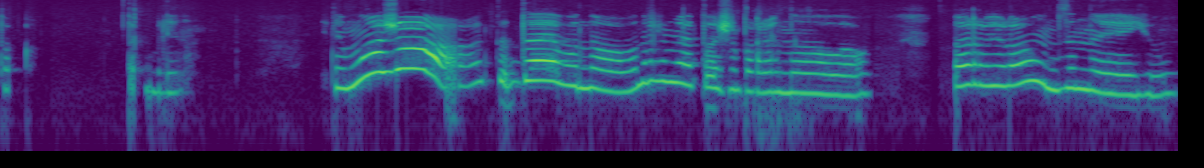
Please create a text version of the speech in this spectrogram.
так. Так, блін. Не можу! Де вона? Вона вже мене точно перегнала. Перший раунд за нею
